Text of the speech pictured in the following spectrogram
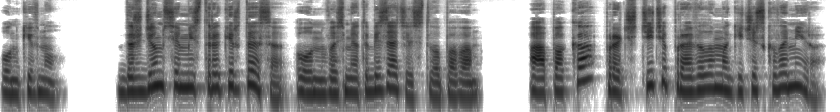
Он кивнул. Дождемся мистера Киртеса, он возьмет обязательства по вам. А пока прочтите правила магического мира.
